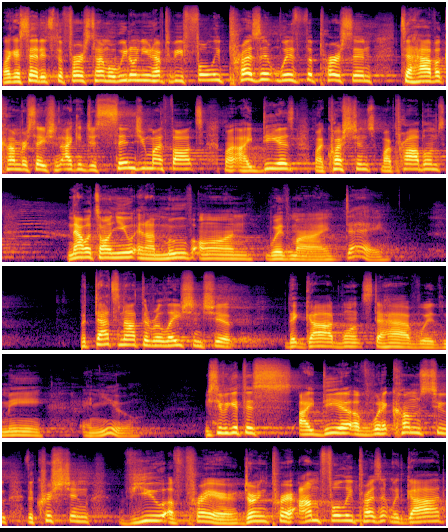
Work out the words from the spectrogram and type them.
Like I said, it's the first time where we don't even have to be fully present with the person to have a conversation. I can just send you my thoughts, my ideas, my questions, my problems, now it's on you, and I move on with my day. But that's not the relationship that God wants to have with me and you. You see, we get this idea of when it comes to the Christian view of prayer, during prayer, I'm fully present with God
